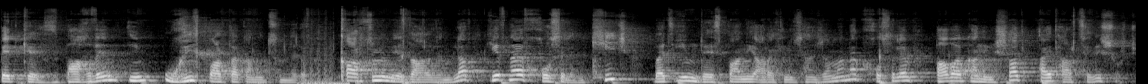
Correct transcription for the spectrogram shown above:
պետք է զբաղվեմ իմ ուղիղ պարտականություններով։ Կարծում եմ ես դա արել եմ լավ եւ նաեւ խոսել եմ քիչ, բայց իմ դեսպանի առաքելության ժամանակ խոսել եմ բավականին շատ այդ հարցերի շուրջ։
